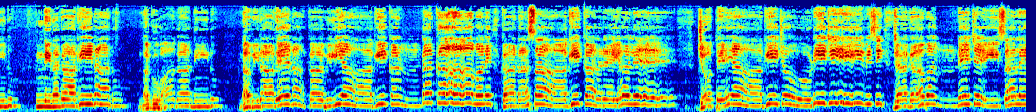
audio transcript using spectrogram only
ನೀನು ನಿನಗಾಗಿ ನಾನು ನಗುವಾಗ ನೀನು ನವಿರಾದೇನ ಕವಿಯಾಗಿ ಕಂಡ ಕಾಮನೆ ಕನಸಾಗಿ ಕರೆಯಲೇ ಜೊತೆಯಾಗಿ ಜೋಡಿ ಜೀವಿಸಿ ಜಗವನ್ನೇ ಜಯಿಸಲೇ.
